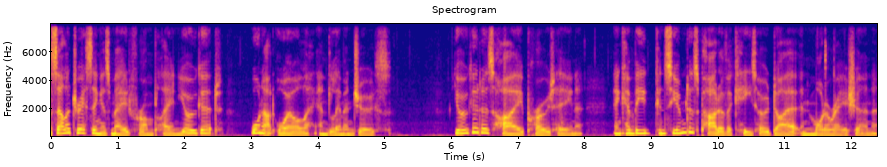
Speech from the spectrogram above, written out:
The salad dressing is made from plain yogurt, walnut oil, and lemon juice. Yogurt is high protein and can be consumed as part of a keto diet in moderation.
